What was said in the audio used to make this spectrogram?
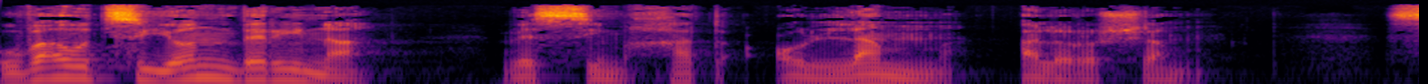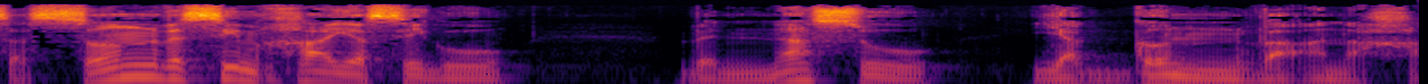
ובאו ציון ברינה, ושמחת עולם על ראשם. ששון ושמחה ישיגו, ונסו יגון ואנחה.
